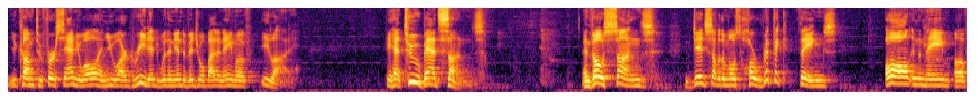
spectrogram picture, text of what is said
You come to 1 Samuel and you are greeted with an individual by the name of Eli. He had two bad sons. And those sons did some of the most horrific things, all in the name of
